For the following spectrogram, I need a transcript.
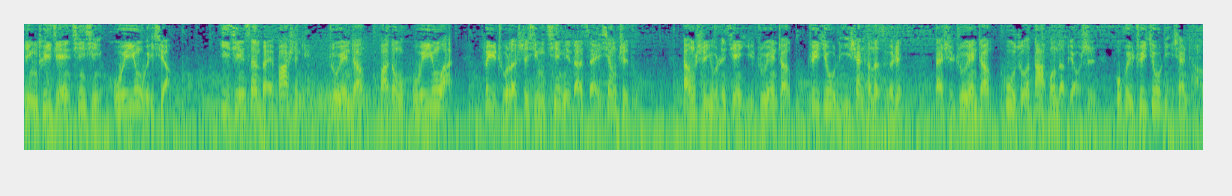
并推荐亲信胡惟庸为相。一千三百八十年，朱元璋发动胡惟庸案，废除了实行千年的宰相制度。当时有人建议朱元璋追究李善长的责任，但是朱元璋故作大方地表示不会追究李善长。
